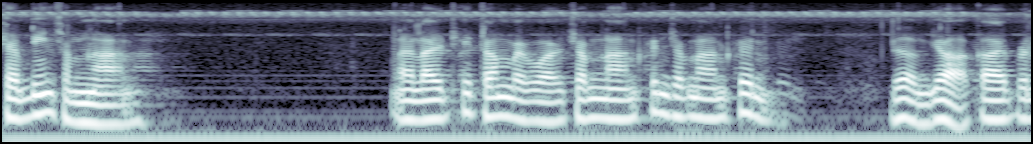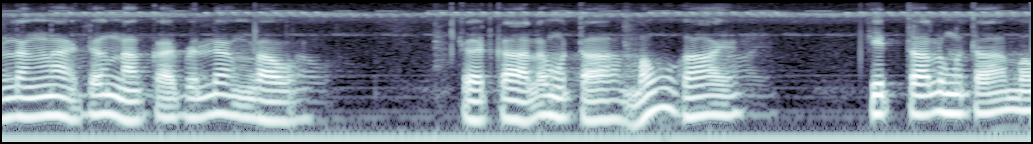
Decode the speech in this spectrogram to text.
ชำนี้ชำนาญ อะไรที่ทำบ่อยๆชำนาญขึ้นชำนาญขึ้น เรื่องย่อกลายเป็นเรื่องง่าย เรื่องหนักกลายเป็นเรื่องเบา เกิดกาลงตาเมากายจิตตาลงตาเมา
